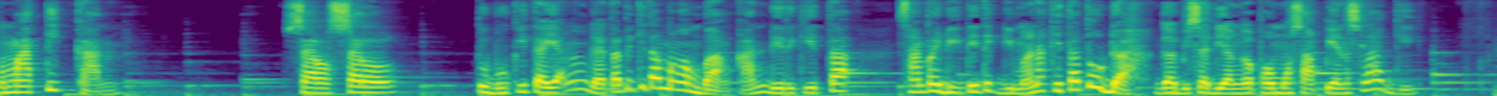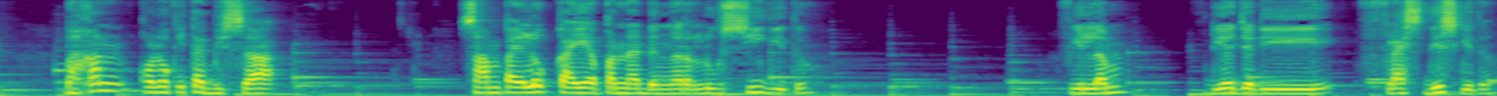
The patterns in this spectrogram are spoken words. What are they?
mematikan sel-sel tubuh kita. Ya enggak, tapi kita mengembangkan diri kita sampai di titik di mana kita tuh udah gak bisa dianggap homo sapiens lagi. Bahkan kalau kita bisa sampai lu kayak pernah denger Lucy gitu, film dia jadi flash disk gitu.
